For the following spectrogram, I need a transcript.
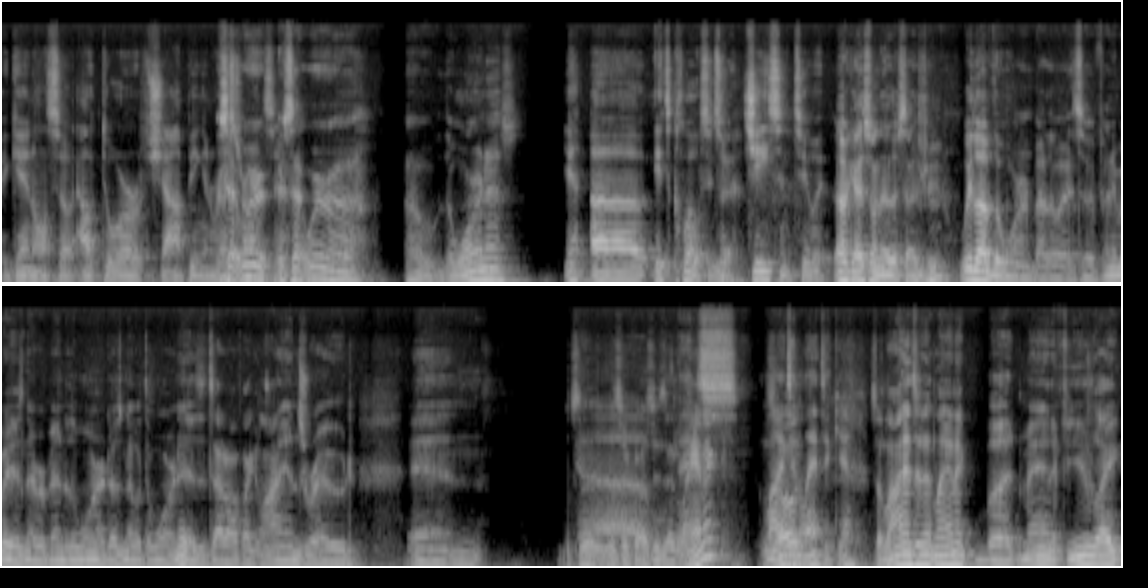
again also outdoor shopping and Is that where? restaurants. there. Is that where? Uh, oh, the Warren is. Yeah, uh, it's close. It's Yeah. adjacent to it. Okay, that's on the other side of the street. We love the Warren, by the way. So if anybody has never been to the Warren or doesn't know what the Warren is, it's out off like Lyons Road, and what's what's across? Is it Atlantic? It's Lyons all- and Atlantic, yeah. So Lyons in Atlantic, but man, if you like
